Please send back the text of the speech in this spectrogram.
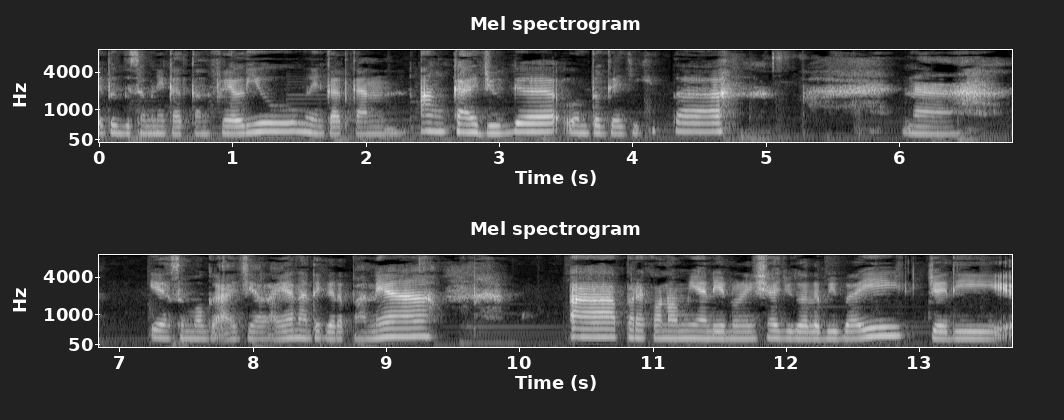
itu bisa meningkatkan value meningkatkan angka juga untuk gaji kita. Nah ya semoga aja lah ya nanti ke depannya perekonomian di Indonesia juga lebih baik jadi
